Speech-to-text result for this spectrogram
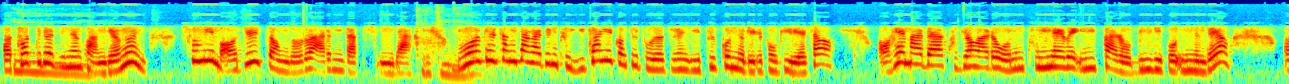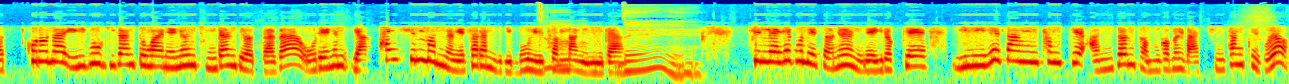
어, 터뜨려지는 음. 광경은 숨이 멎을 정도로 아름답습니다. 그렇군요. 무엇을 상상하든 그 이상의 것을 보여주는 이 불꽃놀이를 보기 위해서 어, 해마다 구경하러 오는 국내외 인파로 밀리고 있는데요. 어, 코로나19 기간 동안에는 중단되었다가 올해는 약 80만 명의 사람들이 모일 아, 전망입니다. 네. 칠레 해군에서는 네, 이렇게 이미 해상 상태 안전 점검을 마친 상태고요.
